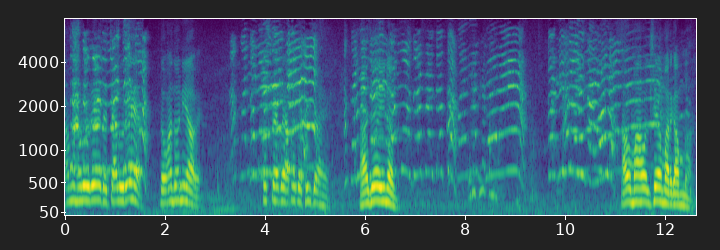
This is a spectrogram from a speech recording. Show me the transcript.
આમને મળવું રહે તો ચાલુ રહે. તો વાંધો નહીં આવે. સબસ્ક્રાઈબર આપણે તો થઈ જાય હા, જો ઇનમ આવો માહોલ છે અમારા ગામમાં.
